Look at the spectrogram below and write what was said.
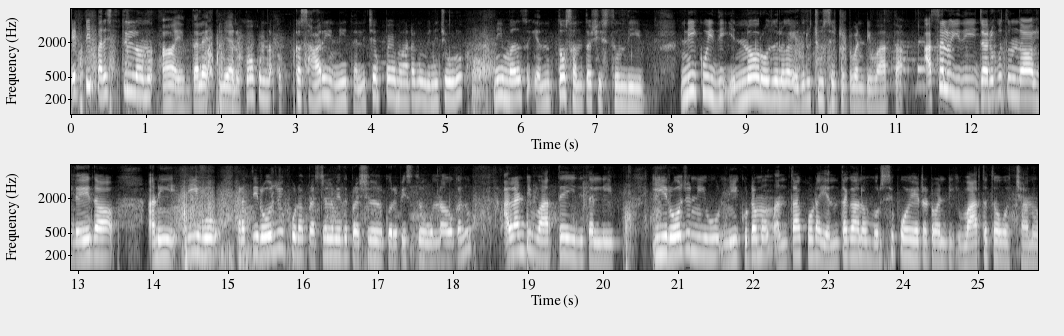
ఎట్టి పరిస్థితుల్లోనూ ఆ ఎంతలే అని అనుకోకుండా ఒక్కసారి నీ తల్లి చెప్పే మాటను విని చూడు. నీ మనసు ఎంతో సంతోషిస్తుంది. నీకు ఇది ఎన్నో రోజులుగా ఎదురు చూసేటటువంటి వార్త. అసలు ఇది జరుగుతుందా లేదా అని నీవు ప్రతిరోజు కూడా ప్రశ్నల మీద ప్రశ్నలు కురిపిస్తూ ఉన్నావు కదా? అలాంటి వార్తే ఇది తల్లి. ఈరోజు నీవు నీ కుటుంబం అంతా కూడా ఎంతగానో మురిసిపోయేటటువంటి వార్తతో వచ్చాను.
